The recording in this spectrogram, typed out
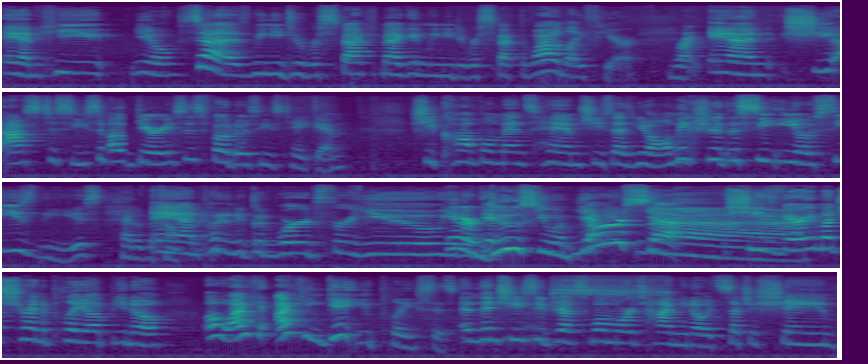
And he, you know, says we need to respect Megan, we need to respect the wildlife here. right. And she asks to see some of Darius's photos he's taken. She compliments him. She says, you know, I'll make sure the CEO sees these Head of the and company. put in a good word for you. you know, get- Introduce you in yeah, person. Yeah. She's very much trying to play up, you know, oh, I can, I can get you places. And then she suggests one more time, you know, it's such a shame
